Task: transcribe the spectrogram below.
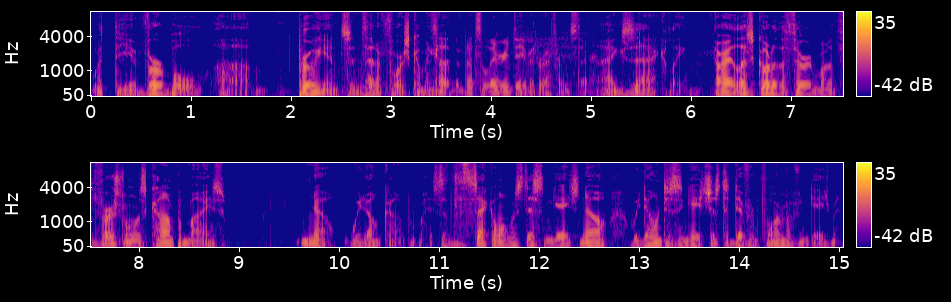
with the verbal um, brilliance and metaphors coming So out. that's a Larry David reference there. Exactly. All right, let's go to the third one. The first one was compromise. No, we don't compromise. The second one was disengage. No, we don't disengage. Just a different form of engagement.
